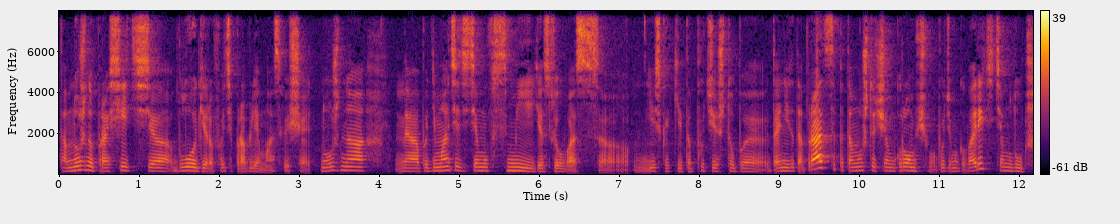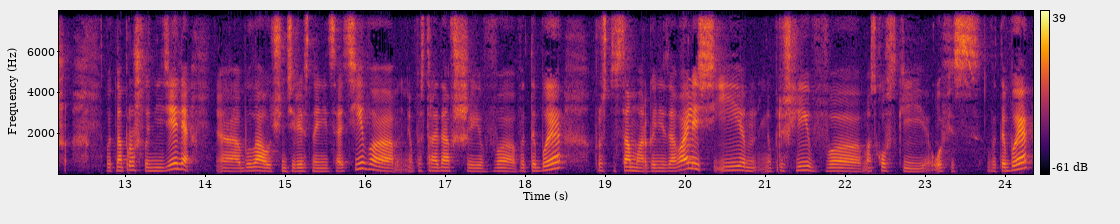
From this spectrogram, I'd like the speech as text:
Там нужно просить э, блогеров эти проблемы освещать. Нужно э, поднимать эти темы в СМИ, если у вас э, есть какие-то пути, чтобы до них добраться, потому что чем громче мы будем говорить, тем лучше. Вот на прошлой неделе была очень интересная инициатива. Пострадавшие в ВТБ просто самоорганизовались и пришли в московский офис ВТБ,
